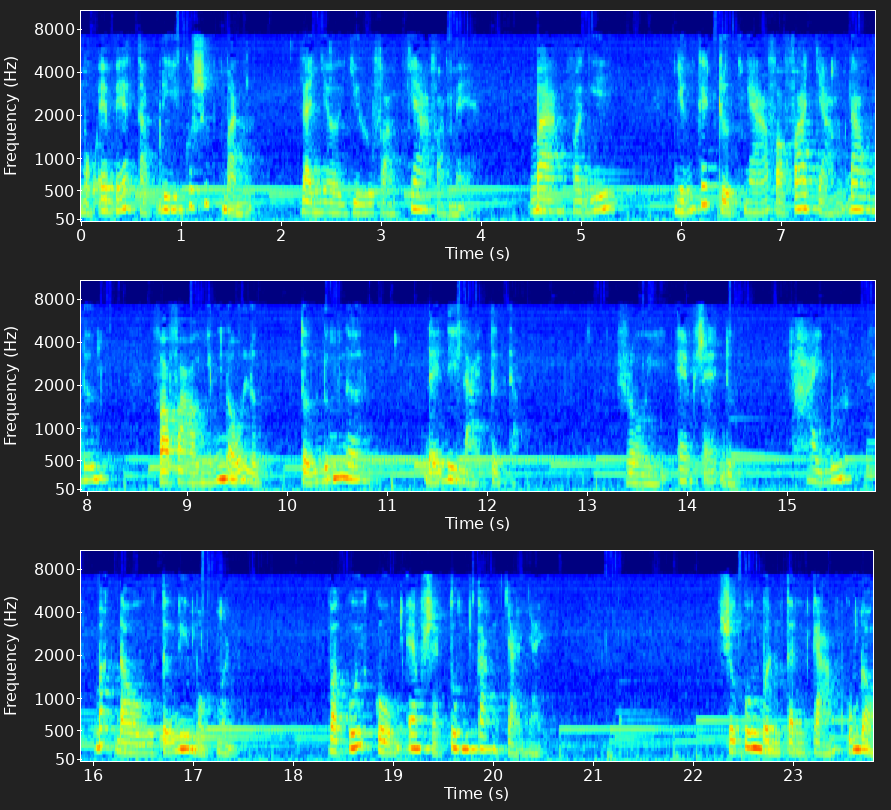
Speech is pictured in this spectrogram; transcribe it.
Một em bé tập đi có sức mạnh là nhờ dựa vào cha và mẹ bàn và ghế những cái trượt ngã và va chạm đau đớn và vào những nỗ lực tự đứng lên để đi lại tự động. Rồi em sẽ được hai bước bắt đầu tự đi một mình và cuối cùng em sẽ tung tăng chạy nhảy. Sự quân bình tình cảm cũng đòi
